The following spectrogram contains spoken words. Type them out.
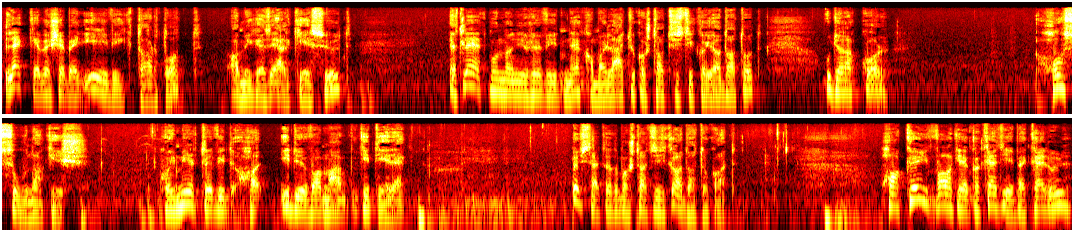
legkevesebb egy évig tartott, amíg ez elkészült. Ezt lehet mondani rövidnek, ha majd látjuk a statisztikai adatot, ugyanakkor hosszúnak is. Hogy miért rövid, ha idő van, már kitérek. Összeadom a statisztikai adatokat. Ha a könyv valakinek a kezébe kerül,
